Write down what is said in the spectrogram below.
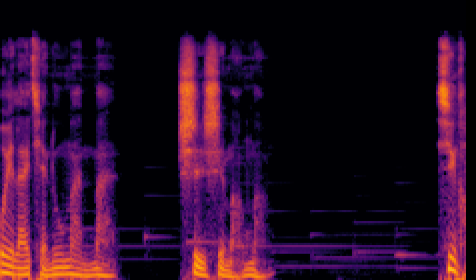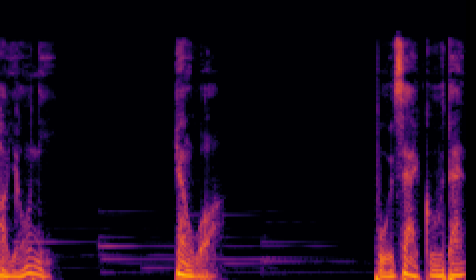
未来前路漫漫，世事茫茫。幸好有你，让我不再孤单。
